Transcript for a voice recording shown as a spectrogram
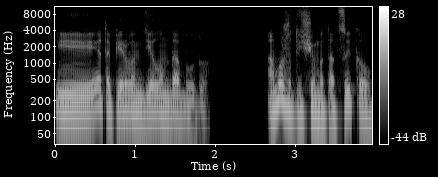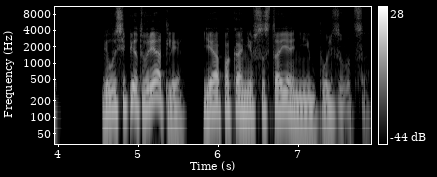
и это первым делом добуду. А может, еще мотоцикл. Велосипед вряд ли, я пока не в состоянии им пользоваться.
